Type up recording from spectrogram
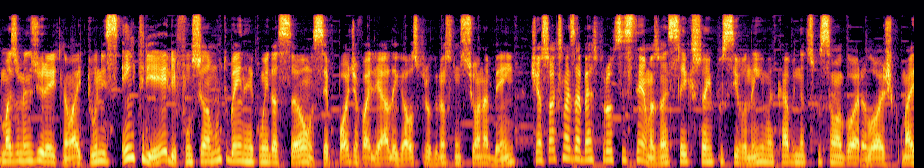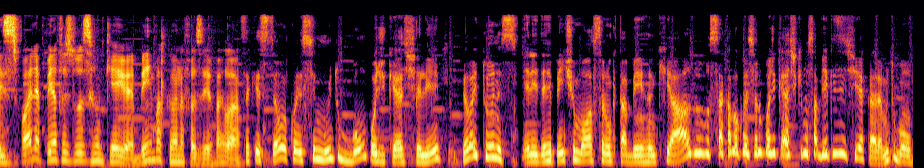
mais ou menos direito, né? O iTunes, entre ele, funciona muito bem na recomendação. Você pode avaliar legal os programas, funciona bem. Tinha só que mais aberto para outros sistemas, mas sei que isso é impossível, nem cabe na discussão agora, lógico. Mas vale a pena fazer todos esse ranqueio, é bem bacana fazer, vai lá. Essa questão eu conheci muito bom podcast ali pelo iTunes. Ele de repente mostra um que tá bem ranqueado, você acaba conhecendo um podcast que não sabia que existia, cara. É muito bom.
